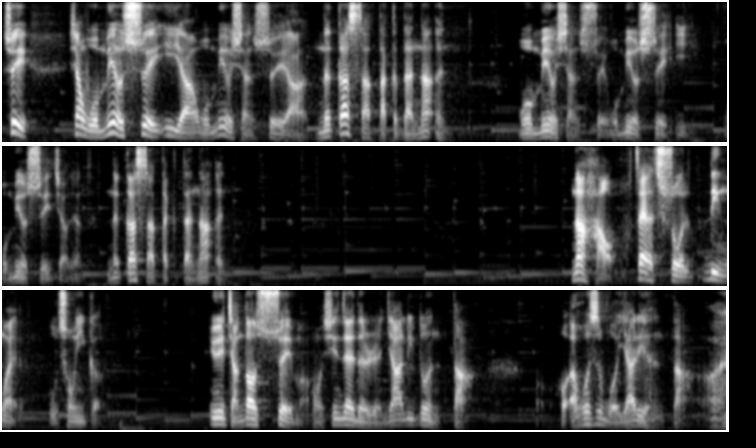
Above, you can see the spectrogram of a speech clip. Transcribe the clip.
所以像我没有睡意啊，我没有想睡啊。那个啥达格达那恩，我没有想睡，我没有睡意，我没有睡觉这样的。那个啥达格达那恩。那好，再说另外补充一个，因为讲到睡嘛，哦，现在的人压力都很大。啊，或是我压力很大啊，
